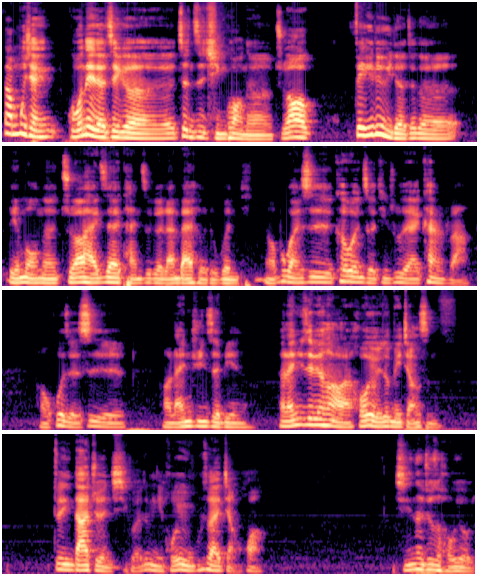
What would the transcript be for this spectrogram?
那目前国内的这个政治情况呢，主要非绿的这个。联盟呢，主要还是在谈这个蓝白河的问题啊，不管是柯文哲提出的看法，哦，或者是啊蓝军这边，那蓝军这边哈，侯友都没讲什么。最近大家觉得很奇怪，就你侯友不出来讲话，其实那就是侯友谊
